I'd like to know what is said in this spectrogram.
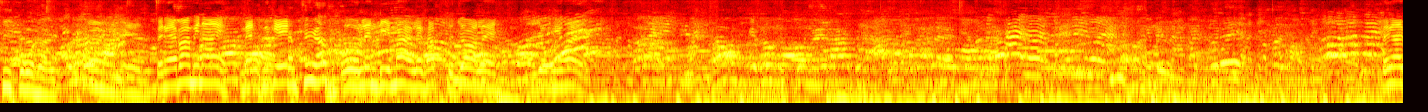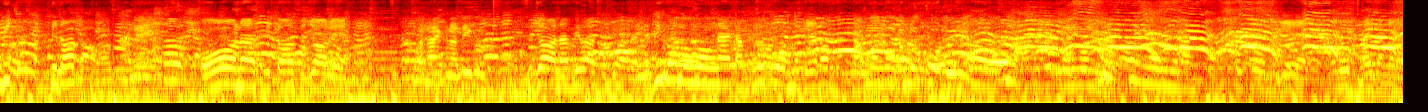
ฟีโก้หน่อยเป็นไงบ้างพี่นายแมตช์เมื่อกี้เต็มที่ครับโอ้เล่นดีมากเลยครับ สุดยอดเลยนายกนิ้วให้เป็นไงพี่ต๊อพี่ต๊อโอ้นะพี่ต๊อสุดยอดเลย มาได้ขนาดนี้ก็สุดยอดนะพี่ว่าสุดยอดเลยแต่พี่ก็งงๆนะกับลูกโป่งเมื่อกี้เนาะกำลังงงกับลูกโคตรอยู่เนี่ยงงๆอยู่พี่งงอยู่นะลูกโป่งเมื่อกี้เนี่ยไม่ รู้ใช้กันยังไง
